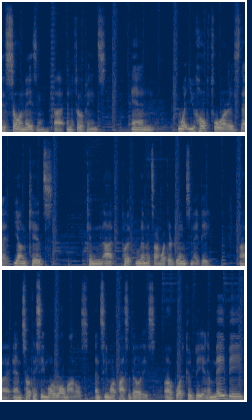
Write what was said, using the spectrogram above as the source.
is so amazing uh, in the Philippines, and what you hope for is that young kids cannot put limits on what their dreams may be. Uh, and so if they see more role models and see more possibilities of what could be, and it may be,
